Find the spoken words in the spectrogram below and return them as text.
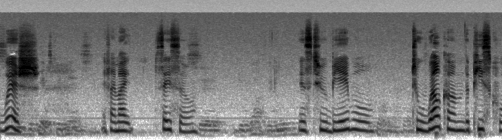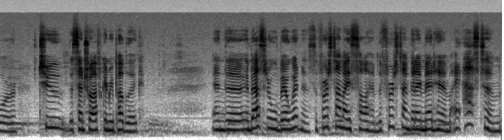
wish, if I might say so, is to be able to welcome the Peace Corps to the Central African Republic and the ambassador will bear witness. The first time I saw him, the first time that I met him, I asked him,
